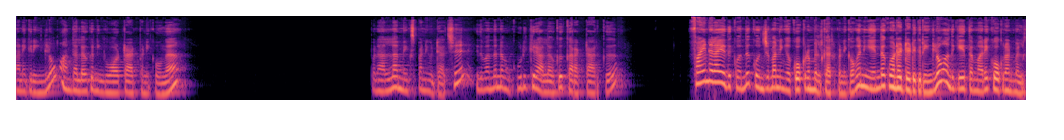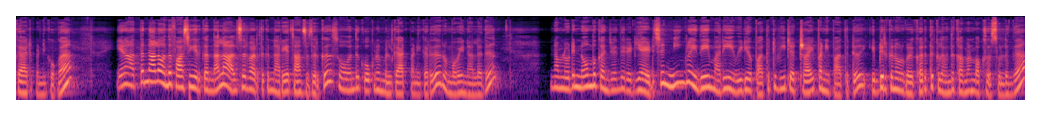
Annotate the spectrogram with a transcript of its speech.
நினைக்கிறீங்களோ அந்த அளவுக்கு நீங்கள் வாட்டர் ஆட் பண்ணிக்கோங்க. இப்போ நல்லா மிக்ஸ் பண்ணி விட்டாச்சு. இது வந்து நம்ம குடிக்கிற அளவுக்கு கரெக்டாக இருக்குது ஃபைனலாக இதுக்கு வந்து கொஞ்சமாக நீங்கள் கோகனட் மில்க் ஆட் பண்ணிக்கோங்க. நீங்கள் எந்த குவான்டிட்டி எடுக்கிறீங்களோ அதுக்கேற்ற மாதிரி கோகனட் மில்க் ஆட் பண்ணிக்கோங்க. ஏன்னா அத்தனை நாள் வந்து ஃபாஸ்டிங் இருக்கிறதுனால அல்சர் வரதுக்கு நிறைய சான்சஸ் இருக்குது ஸோ வந்து கோகனட் மில்க் ஆட் பண்ணிக்கிறது ரொம்பவே நல்லது. நம்மளுடைய நோம்பு கஞ்சி வந்து ரெடி ஆகிடுச்சு நீங்களும் இதே மாதிரி என் வீடியோ பார்த்துட்டு வீட்டில் ட்ரை பண்ணி பார்த்துட்டு எப்படி இருக்குன்னு உங்கள் கருத்துக்களை வந்து கமெண்ட் பாக்ஸில் சொல்லுங்கள்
